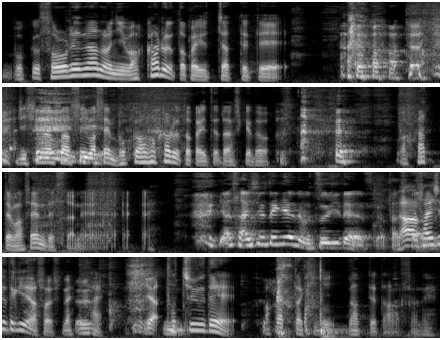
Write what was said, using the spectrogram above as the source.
僕、それなのに分かるとか言っちゃってて、リスナーさんすいません、僕は分かるとか言ってたんですけど、分かってませんでしたね。いや、最終的にはでも通じたじゃないですか、確かに。あー最終的にはそうですね。うんはい。いや、途中で分かった気になってたんですよね。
